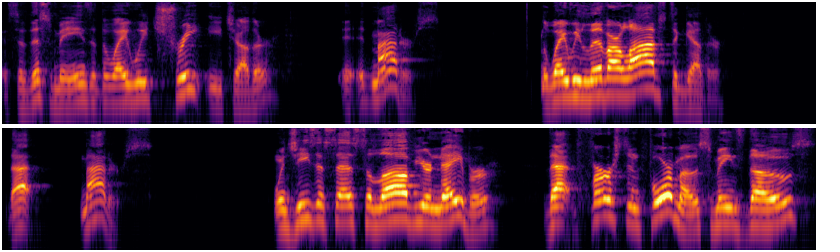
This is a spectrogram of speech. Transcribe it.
And so this means that the way we treat each other, it, it matters. The way we live our lives together, that matters. When Jesus says to love your neighbor, that first and foremost means those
